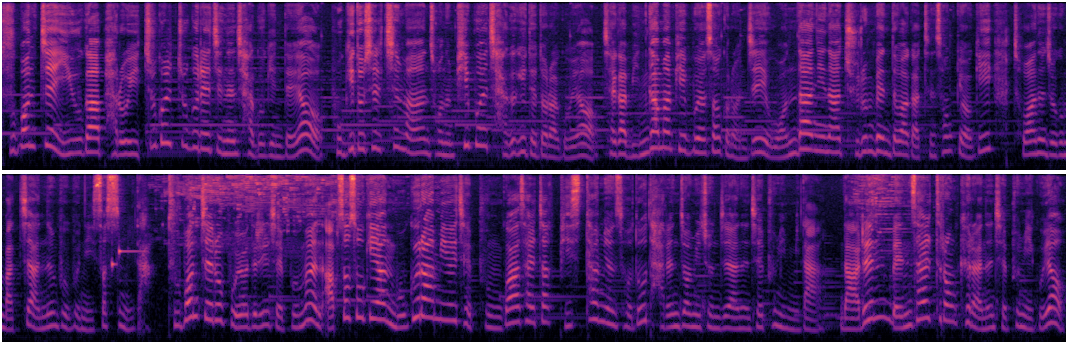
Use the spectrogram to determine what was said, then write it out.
두 번째 이유가 바로 이 쭈글쭈글해지는 자국인데요. 보기도 싫지만 저는 피부에 자극이 되더라고요. 제가 민감한 피부여서 그런지 원단이나 주름 밴드와 같은 성격이 저와는 조금 맞지 않는 부분이 있었습니다. 두 번째로 보여드릴 제품은 앞서 소개한 모그라미의 제품과 살짝 비슷하면서도 다른 점이 존재하는 제품입니다. 나른 맨살 트렁크라는 제품이고요.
